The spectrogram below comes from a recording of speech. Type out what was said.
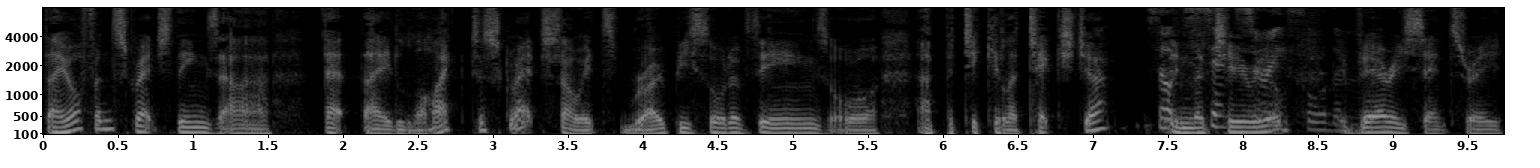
They often scratch things uh, that they like to scratch, so it's ropey sort of things or a particular texture. So in it's material, sensory for them. very sensory.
